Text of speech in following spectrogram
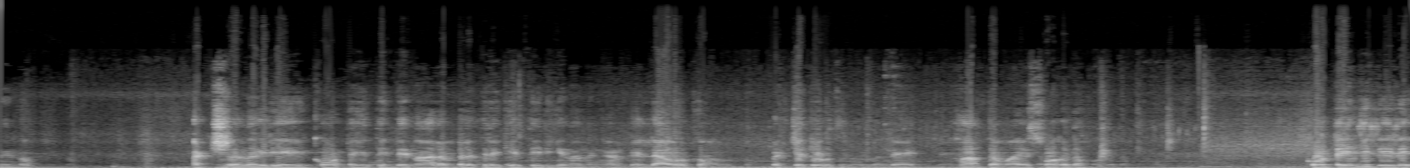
നിന്നും അക്ഷരനഗരിയായി കോട്ടയത്തിന്റെ നാലമ്പലത്തിലേക്ക് എത്തിയിരിക്കുന്ന നിങ്ങൾക്ക് എല്ലാവർക്കും ബഡ്ജറ്റ് ഹാർദമായ സ്വാഗതം. കോട്ടയം ജില്ലയിലെ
